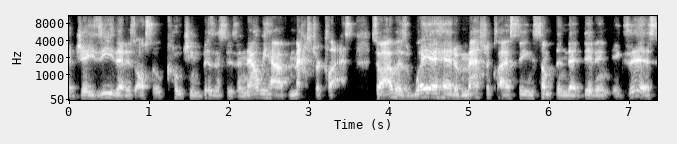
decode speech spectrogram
a Jay Z that is also coaching businesses. And now we have masterclass. So I was way ahead of masterclass, seeing something that didn't exist.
